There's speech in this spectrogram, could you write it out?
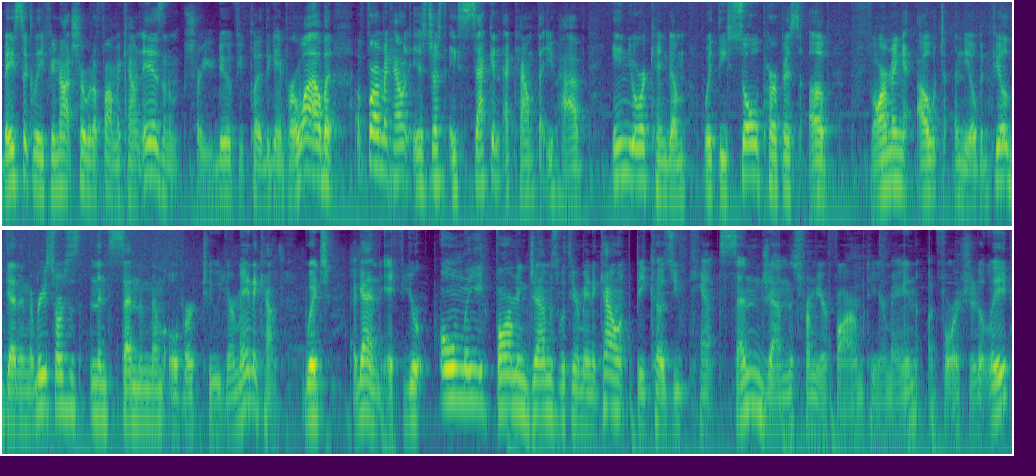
Basically if you're not sure what a farm account is and I'm sure you do if you've played the game for a while but a farm account is just a second account that you have in your kingdom with the sole purpose of farming out in the open field getting the resources and then sending them over to your main account which again if you're only farming gems with your main account because you can't send gems from your farm to your main unfortunately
